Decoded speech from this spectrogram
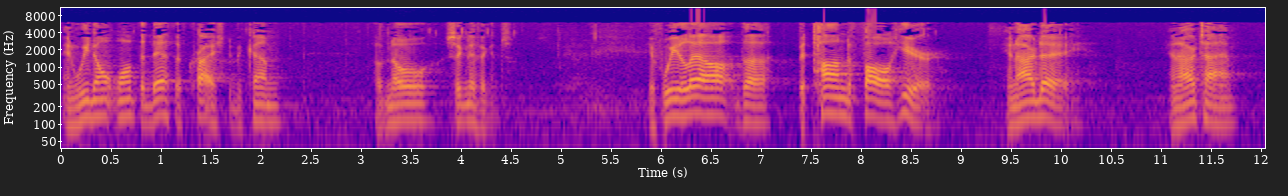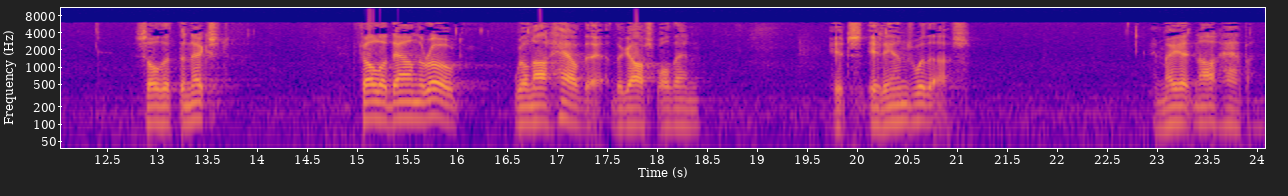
And we don't want the death of Christ to become of no significance. If we allow the baton to fall here in our day, in our time, so that the next fellow down the road will not have the the gospel, then it's it ends with us. And may it not happen.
